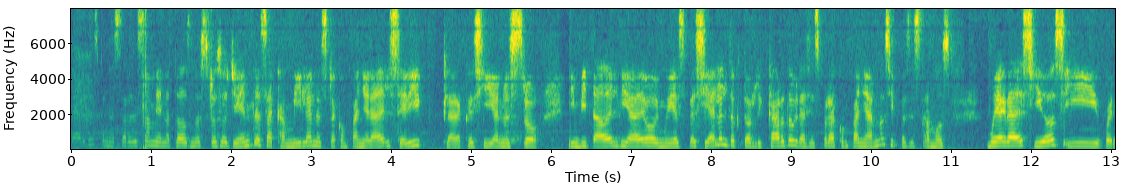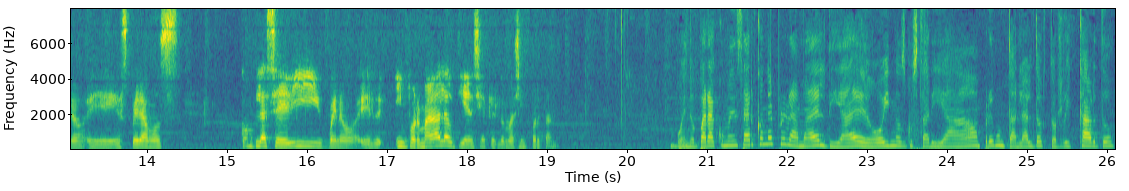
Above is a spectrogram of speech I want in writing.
tardes, buenas tardes también a todos nuestros oyentes, a Camila, nuestra compañera del CERI, claro que sí, a nuestro invitado del día de hoy muy especial, el doctor Ricardo, gracias por acompañarnos y pues estamos muy agradecidos y bueno, eh, esperamos complacer y bueno, informar a la audiencia que es lo más importante. Bueno, para comenzar con el programa del día de hoy, nos gustaría preguntarle al doctor Ricardo,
